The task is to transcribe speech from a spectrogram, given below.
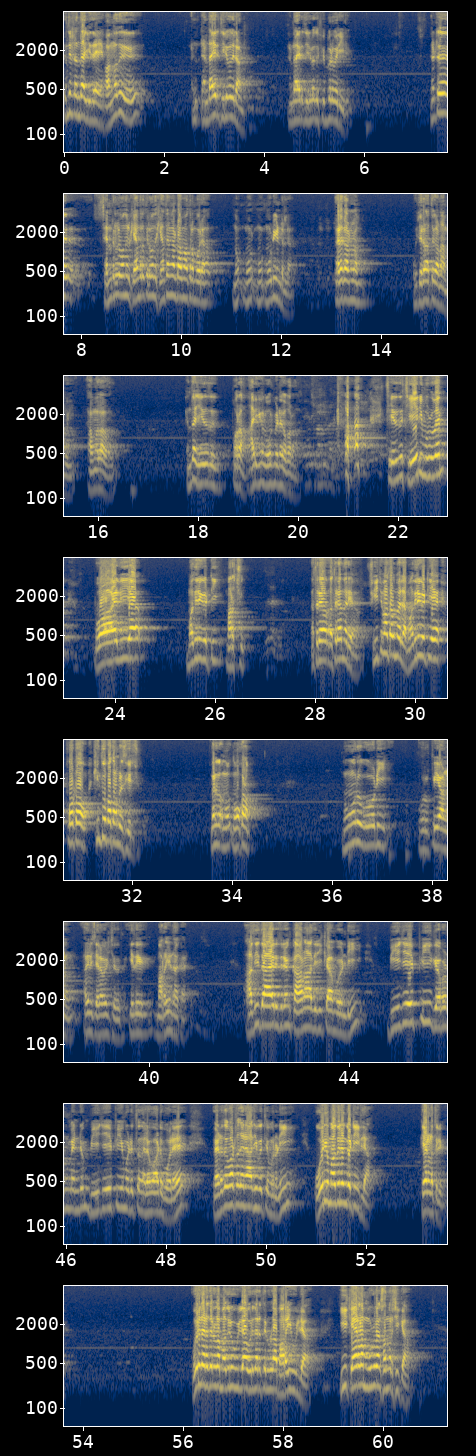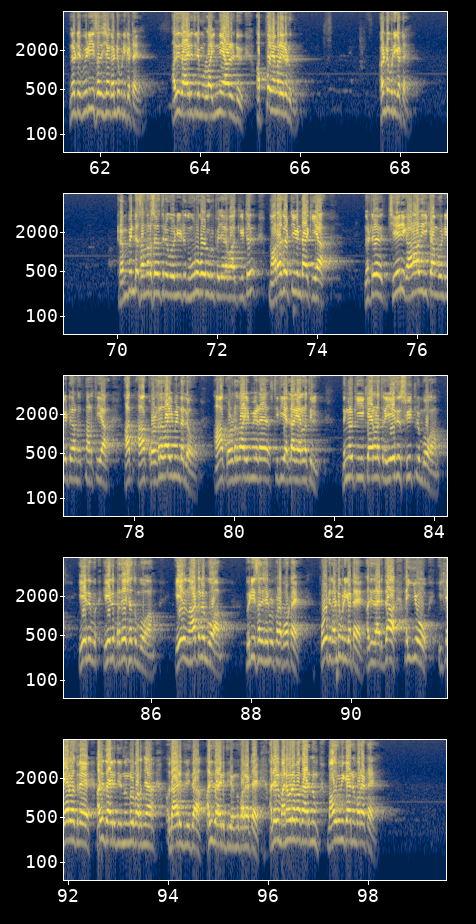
എന്നിട്ട് എന്താ ഇതേ? വന്നത് രണ്ടായിരത്തി ഇരുപതിലാണ് രണ്ടായിരത്തി ഇരുപത് ഫെബ്രുവരിയിൽ എന്നിട്ട് സെൻട്രൽ വന്ന് കേന്ദ്രത്തിൽ വന്ന് കേന്ദ്രം കണ്ടാൽ മാത്രം പോരാ. മൂടിയുണ്ടല്ലോ. വേറെ കാണണം. ഗുജറാത്ത് കാണാൻ പോയി അഹമ്മദാബാദ്. എന്താ ചെയ്തത്? പറ. ആരെങ്കിലും ഓർമ്മയുണ്ടെങ്കിൽ പറ. ചെയ്തത് ചേരി മുഴുവൻ വലിയ മതിൽ കെട്ടി മറച്ചു. എത്ര എത്രയാണെന്നറിയാം ഷീറ്റ് മാത്രമൊന്നുമല്ല മതിൽ കെട്ടിയ ഫോട്ടോ ഹിന്ദു പത്രം പ്രസിദ്ധീകരിച്ചു നോക്കണം. നൂറ് കോടി ഉറുപ്പിയാണ് അതിന് ചെലവഴിച്ചത്. ഇത് മറയുണ്ടാക്കാൻ. അതിദാരിദ്ര്യം കാണാതിരിക്കാൻ വേണ്ടി ബി ജെ പി ഗവൺമെന്റും ബി ജെ പിയും എടുത്ത നിലപാട് പോലെ ഇടതുപക്ഷ ജനാധിപത്യ മുന്നണി ഒരു മതിലും കെട്ടിയില്ല കേരളത്തിൽ ഒരു തരത്തിലുള്ള മതിലുമില്ല ഒരു തരത്തിലുള്ള മറയുമില്ല. ഈ കേരളം മുഴുവൻ സന്ദർശിക്കാം. എന്നിട്ട് വി ഡി സതീശൻ കണ്ടുപിടിക്കട്ടെ. അതിദാരിദ്ര്യമുള്ള ഇന്നയാളുണ്ട് അപ്പൊ ഞങ്ങൾ ഏറ്റെടുക്കും കണ്ടുപിടിക്കട്ടെ. ട്രംപിന്റെ സന്ദർശനത്തിന് വേണ്ടിയിട്ട് നൂറ് കോടി ഉറുപ്പ് ചെലവാക്കിയിട്ട് മറകെട്ടി ഉണ്ടാക്കിയ എന്നിട്ട് ചേരി കാണാതിരിക്കാൻ വേണ്ടിയിട്ട് നട- നടത്തിയ ആ കൊള്ളരതായ്മ ഉണ്ടല്ലോ ആ കൊള്ളരുതായ്മയുടെ സ്ഥിതിയല്ല കേരളത്തിൽ. നിങ്ങൾക്ക് ഈ കേരളത്തിൽ ഏത് സ്ട്രീറ്റിലും പോകാം ഏത് ഏത് പ്രദേശത്തും പോകാം ഏത് നാട്ടിലും പോകാം. ഡി സതീശൻ ഉൾപ്പെടെ പോട്ടെ. പോയിട്ട് കണ്ടുപിടിക്കട്ടെ. അതിദാരിദ്ര അയ്യോ ഈ കേരളത്തിലെ അതിദാരിദ്ര്യം നിങ്ങൾ പറഞ്ഞ ദാരിദ്ര്യത അതിദാരിദ്ര്യം എന്ന് പറയട്ടെ. അല്ലെങ്കിൽ മനോരമക്കാരനും മാതൃഭൂമിക്കാരനും പറയട്ടെ.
